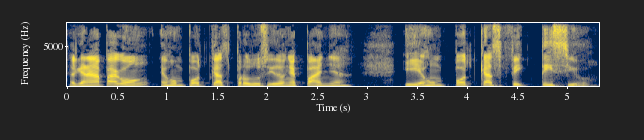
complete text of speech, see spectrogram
El Gran Apagón es un podcast producido en España y es un podcast ficticio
